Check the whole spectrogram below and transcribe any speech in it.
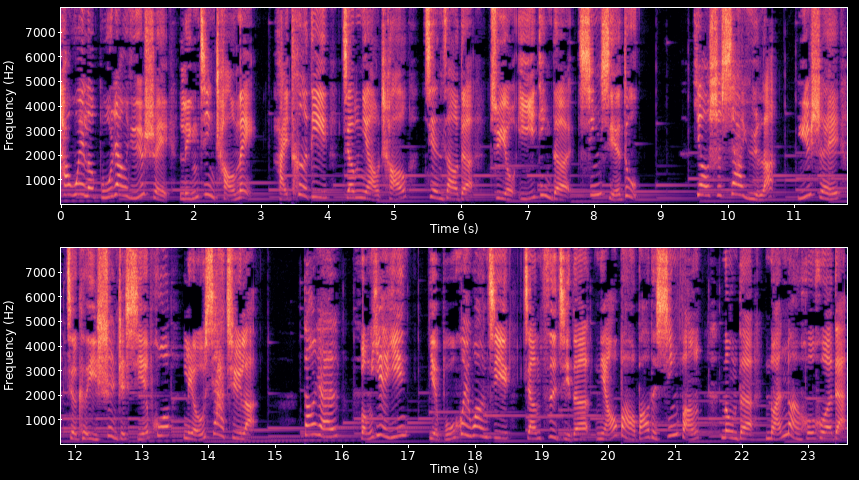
它为了不让雨水淋进巢内，还特地将鸟巢建造的具有一定的倾斜度。要是下雨了，雨水就可以顺着斜坡流下去了。当然，缝叶鹰也不会忘记将自己的鸟宝宝的新房弄得暖暖和和的。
